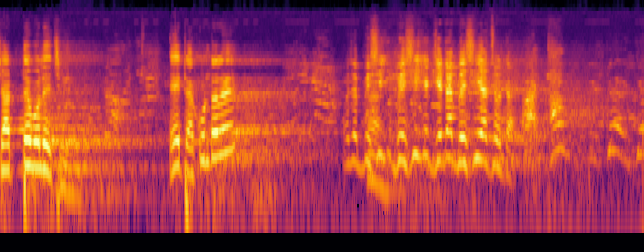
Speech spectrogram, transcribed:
চারটে বলেছি। এইটা কোনটা রে? বেশি বেশি যেটা বেশি আছে ওটা মিষ্টি লাগবে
